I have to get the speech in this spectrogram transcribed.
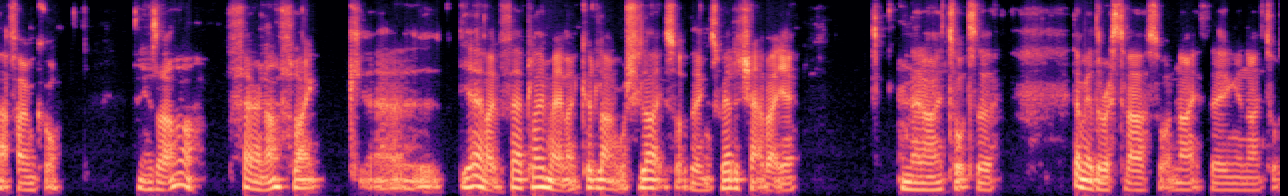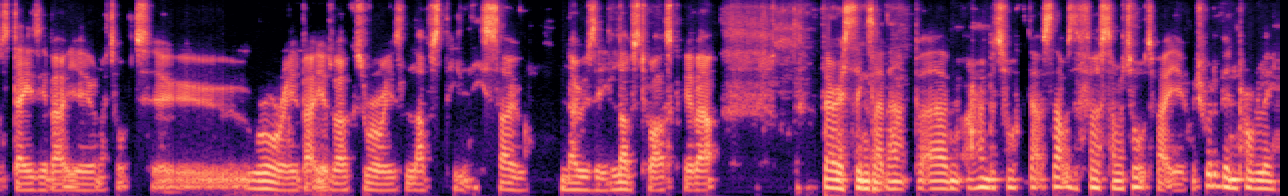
that phone call, and he was like, "Oh, fair enough. Like, uh, yeah, like fair play, mate. Like, good luck. What's she like?" Sort of things. So we had a chat about you, and then I talked to. Then we had the rest of our sort of night thing, and I talked to Daisy about you, and I talked to Rory about you as well, because Rory loves he, he's so nosy, loves to ask me about various things like that. But um, I remember talking. That was that was the first time I talked about you, which would have been probably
